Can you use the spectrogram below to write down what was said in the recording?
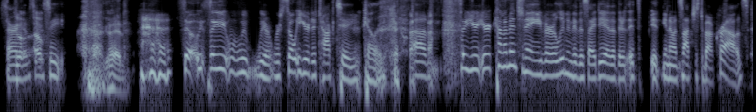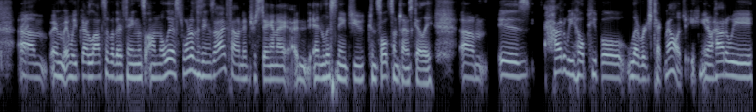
Sorry, so, I was going to say Go ahead. so, so you, we, we're we're so eager to talk to you, Kelly. Um, so you're you're kind of mentioning, you're alluding to this idea that there's it's it, you know it's not just about crowds, right. um, and, and, we've got lots of other things on the list. One of the things I found interesting, and I and, and listening to you consult sometimes, Kelly, um, is how do we help people leverage technology you know how do we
